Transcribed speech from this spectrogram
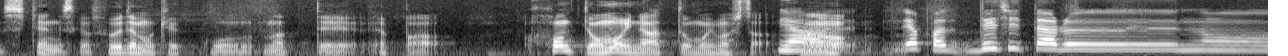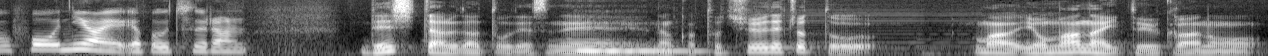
してるんですけどそれでも結構なってやっぱ本って重いなって思いました。いややっぱデジタルの方にはやっぱ映らん。デジタルだとですね、ん、なんか途中でちょっと、まあ、読まないというかあの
